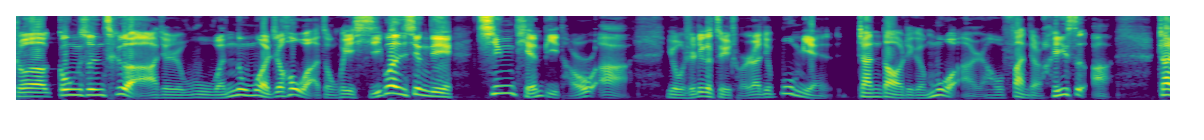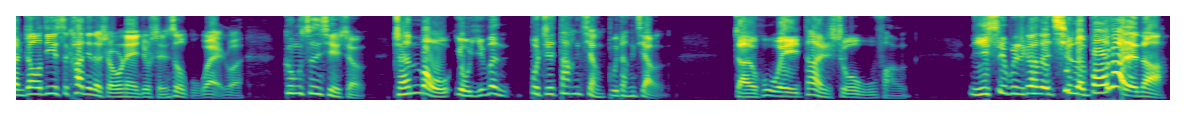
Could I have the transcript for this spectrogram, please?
说公孙策啊，就是舞文弄墨之后啊，总会习惯性的轻舔笔头啊，有时这个嘴唇啊就不免沾到这个墨啊，然后泛点黑色啊。展昭第一次看见的时候呢，就神色古怪，说：“公孙先生，展某有疑问，不知当讲不当讲。”展护卫但说无妨，你是不是刚才亲了包大人呐？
